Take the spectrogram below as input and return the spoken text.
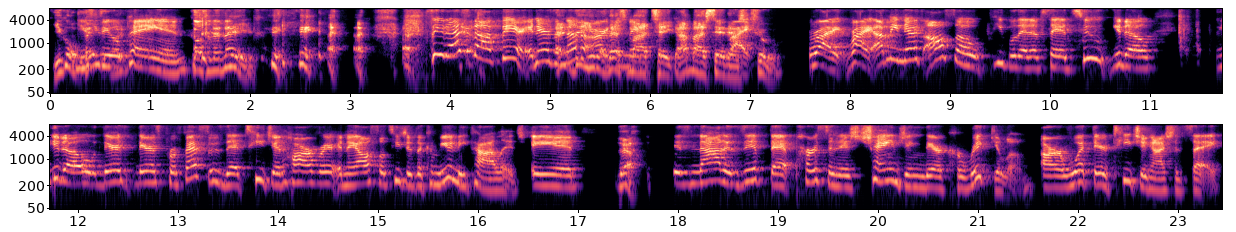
you're gonna You pay still paying. because of the name. See, that's not fair. And there's another You know, argument. that's my take. I'm not saying that's Right. true. Right, right. I mean, there's also people that have said too, you know, you know, there's there's professors that teach at Harvard and they also teach at the community college. And Yeah. It's not as if that person is changing their curriculum or what they're teaching, I should say.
